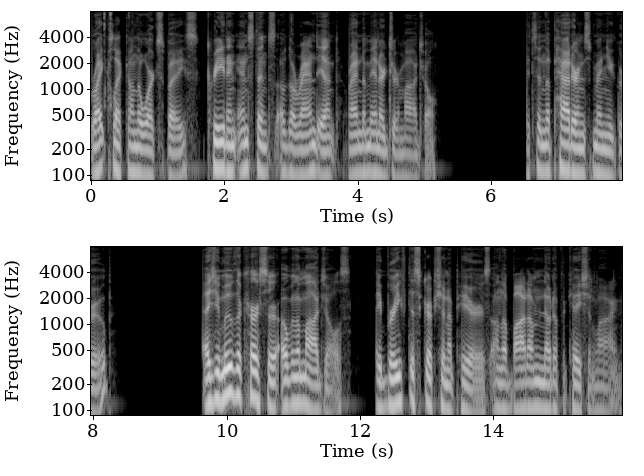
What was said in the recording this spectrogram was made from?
Right-click on the workspace, create an instance of the randint random integer module. It's in the Patterns menu group. As you move the cursor over the modules, a brief description appears on the bottom notification line.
